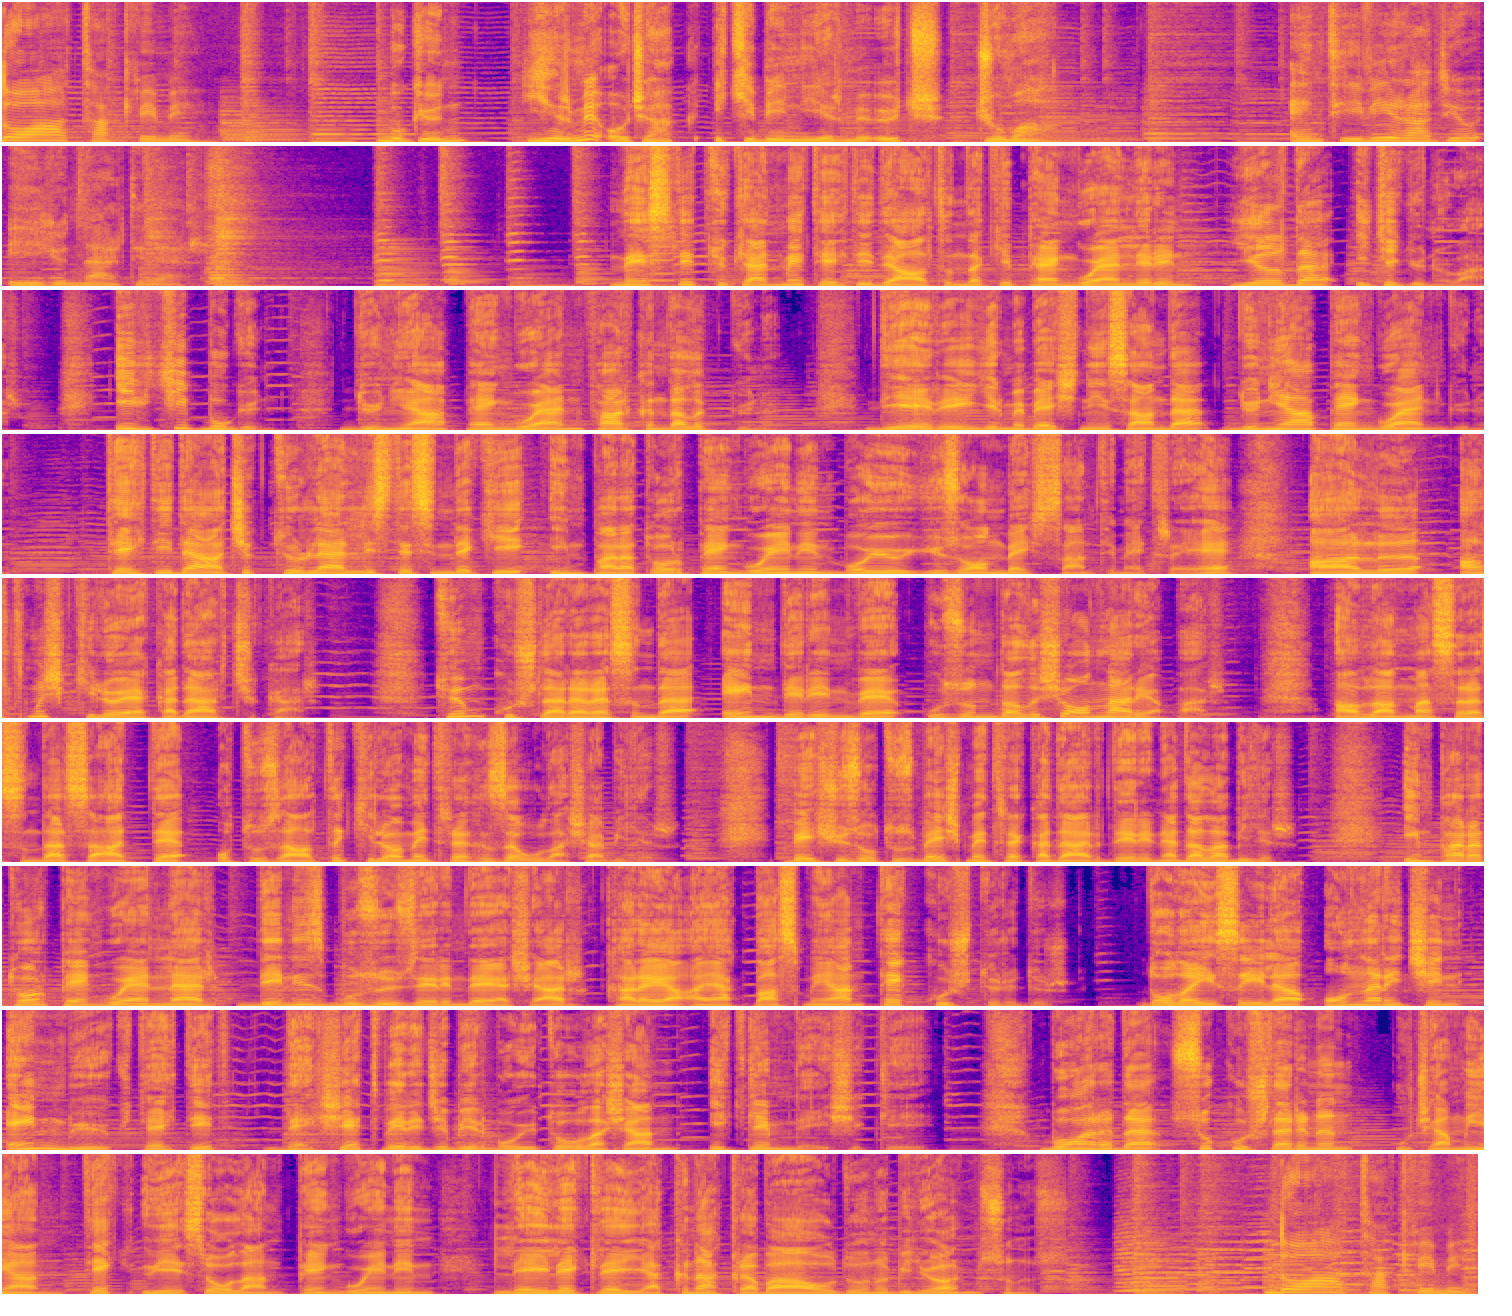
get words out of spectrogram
Doğa Takvimi Bugün 20 Ocak 2023 Cuma. NTV Radyo iyi günler diler. Nesli tükenme tehdidi altındaki penguenlerin yılda iki günü var. İlki bugün, Dünya Penguen Farkındalık Günü. Diğeri 25 Nisan'da Dünya Penguen Günü. Tehdide açık türler listesindeki imparator penguenin boyu 115 santimetreye, ağırlığı 60 kiloya kadar çıkar. Tüm kuşlar arasında en derin ve uzun dalışı onlar yapar. Avlanma sırasında saatte 36 kilometre hıza ulaşabilir. 535 metre kadar derine dalabilir. İmparator penguenler deniz buzu üzerinde yaşar, karaya ayak basmayan tek kuş türüdür. Dolayısıyla onlar için en büyük tehdit dehşet verici bir boyuta ulaşan iklim değişikliği. Bu arada su kuşlarının uçamayan tek üyesi olan penguenin leylekle yakın akraba olduğunu biliyor musunuz? Doğa Takvimi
